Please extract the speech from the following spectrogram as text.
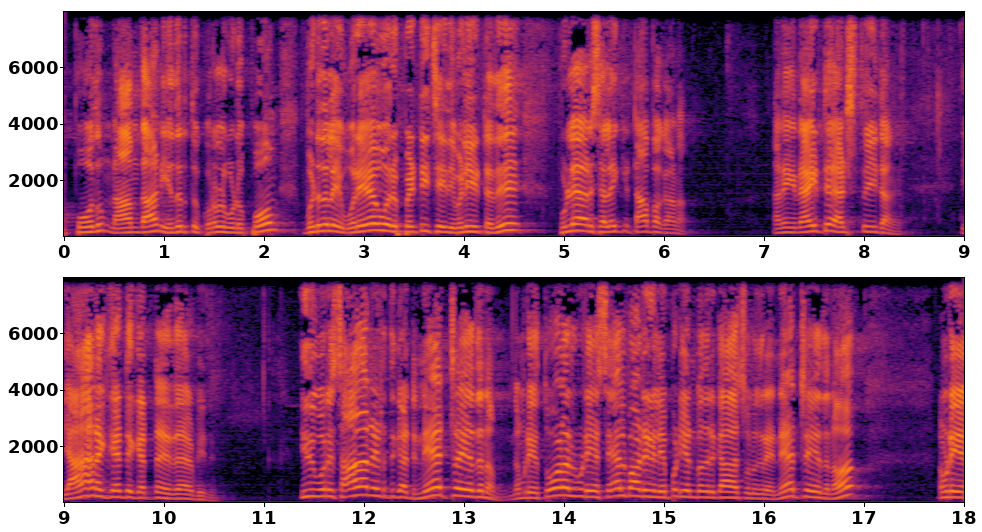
அப்போதும் நாம் தான் எதிர்த்து குரல் கொடுப்போம். விடுதலை ஒரே ஒரு பெட்டி செய்தி வெளியிட்டது பிள்ளையார் சிலைக்கு டாப்பை காணோம். அன்றைக்கி நைட்டு அடிச்சு தூக்கிட்டாங்க. யாரை கேட்டு கட்டின இதை அப்படின்னு? இது ஒரு சாதாரண எடுத்துக்காட்டு. நேற்றைய தினம் நம்முடைய தோழர்களுடைய செயல்பாடுகள் எப்படி என்பதற்காக சொல்லுகிறேன். நேற்றைய தினம் நம்முடைய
